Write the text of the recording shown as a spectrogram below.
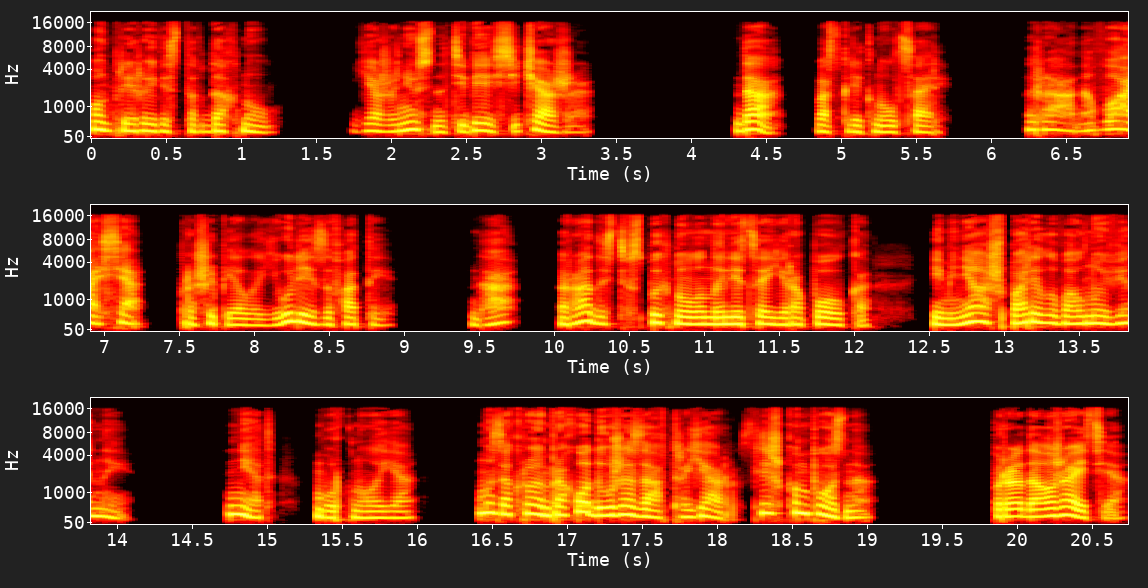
Он прерывисто вдохнул. «Я женюсь на тебе сейчас же». «Да», — воскликнул царь. «Рано, Вася!» — прошипела Юлия из-за фаты. «Да?» — радость вспыхнула на лице Ярополка, и меня ошпарило волной вины. «Нет», — буркнула я, — «мы закроем проходы уже завтра, Яр, слишком поздно». «Продолжайте».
